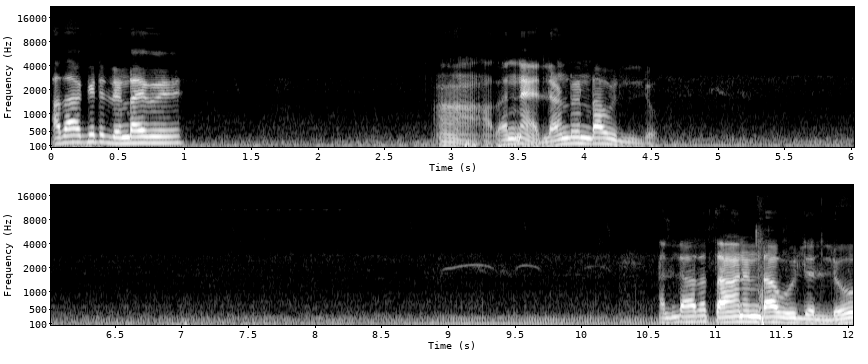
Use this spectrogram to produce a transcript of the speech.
അതാക്കിയിട്ടില്ല ഉണ്ടായത് ആ അതന്നെ. അല്ലാണ്ട് ഉണ്ടാവില്ലല്ലോ അല്ലാതെ താൻ ഉണ്ടാവില്ലല്ലോ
